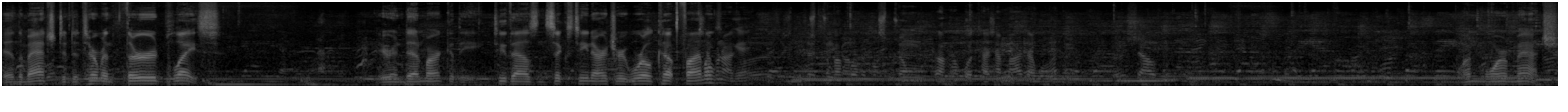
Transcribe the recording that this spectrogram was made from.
in the match to determine third place here in Denmark at the 2016 Archery World Cup Final. One more match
